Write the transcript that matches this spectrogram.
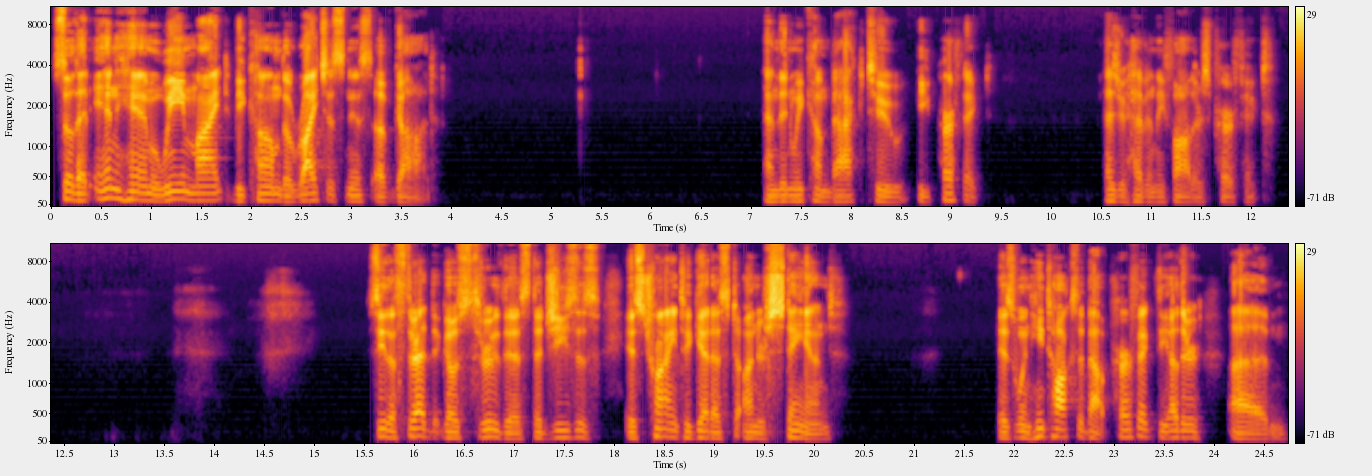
so that in him we might become the righteousness of God. And then we come back to be perfect as your heavenly Father is perfect. See, the thread that goes through this that Jesus is trying to get us to understand is when he talks about perfect, the other, um,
